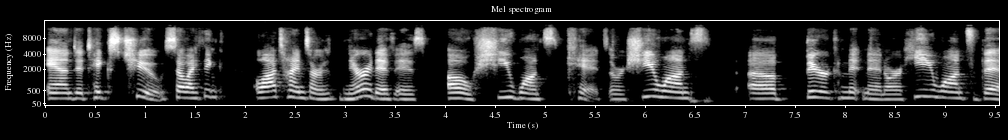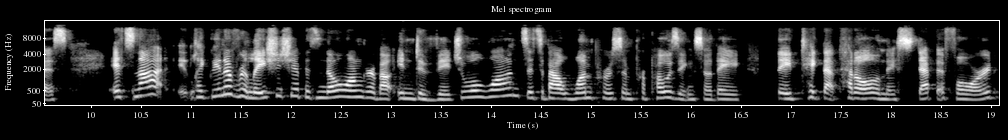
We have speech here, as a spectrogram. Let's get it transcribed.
And it takes two. So i think a lot of times our narrative is oh she wants kids or she wants a bigger commitment or he wants this it's not like in a relationship it's no longer about individual wants it's about one person proposing so they they take that pedal and they step it forward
